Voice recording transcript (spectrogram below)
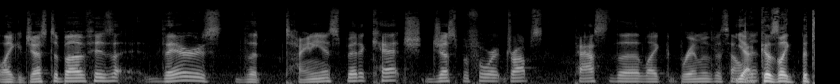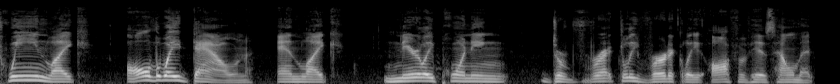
like just above his, there's the tiniest bit of catch just before it drops past the like brim of his helmet. Yeah, because like between like all the way down and like nearly pointing directly vertically off of his helmet,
